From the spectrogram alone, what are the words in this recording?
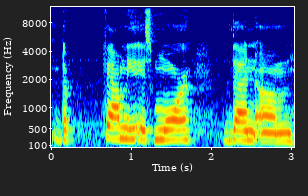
the family is more than um,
